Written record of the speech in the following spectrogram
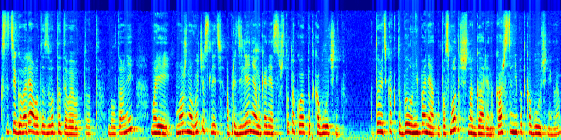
кстати говоря, вот из вот этой вот, вот болтовни моей можно вычислить определение, наконец, что такое подкаблучник. А то ведь как-то было непонятно. Посмотришь на Гарина, кажется, не подкаблучник, да?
